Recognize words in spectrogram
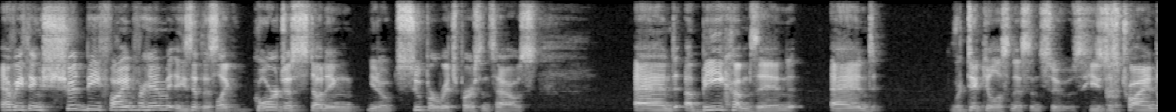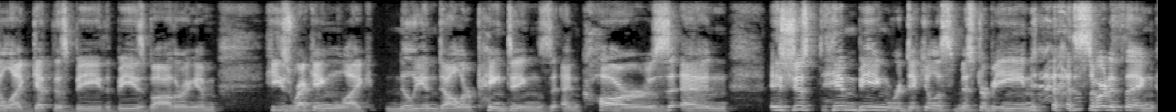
everything should be fine for him. He's at this like gorgeous, stunning, you know, super rich person's house. And a bee comes in and ridiculousness ensues. He's just trying to like get this bee. The bee is bothering him. He's wrecking like million dollar paintings and cars and it's just him being ridiculous Mr. Bean sort of thing.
